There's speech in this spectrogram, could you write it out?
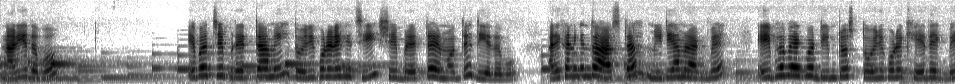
নাড়িয়ে দেব। এবার যে ব্রেডটা আমি তৈরি করে রেখেছি, সেই ব্রেডটা এর মধ্যে দিয়ে দেব। আর এখানে কিন্তু আঁচটা মিডিয়াম রাখবে। এইভাবে একবার ডিম টোস্ট তৈরি করে খেয়ে দেখবে,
